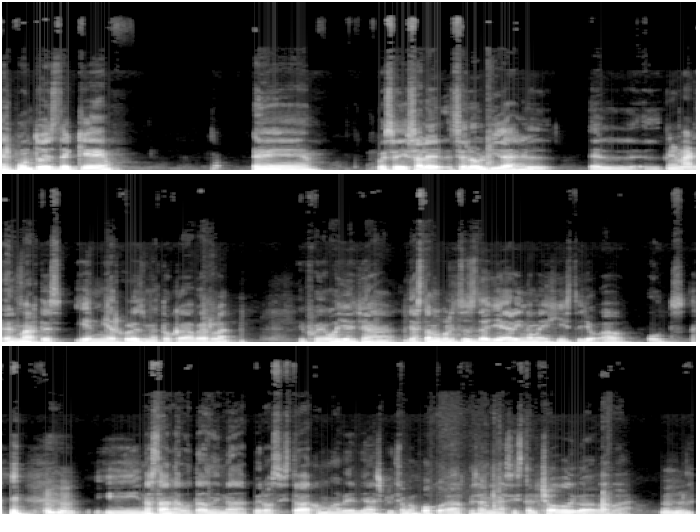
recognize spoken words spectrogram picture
El punto es de que, eh, pues se sale, se le olvida el, el, El martes. el martes y el miércoles me toca verla. Y fue, oye, ya, ya están los boletos de ayer y no me dijiste. Y yo, ah, y no estaban agotados ni nada, pero sí estaba como, a ver, ya explícame un poco. Ah, pues a mí así está el show y va, va, va. Ujú.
